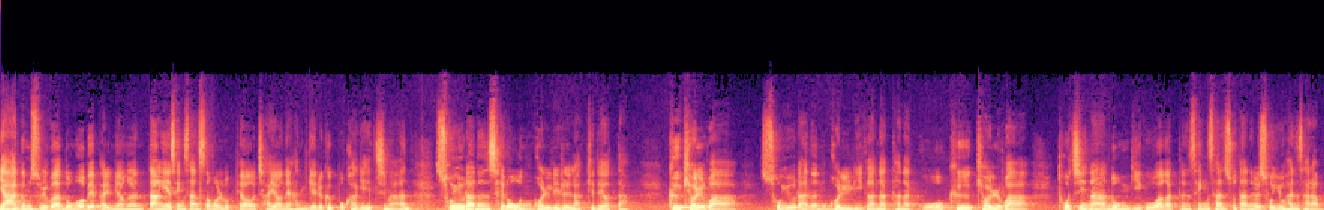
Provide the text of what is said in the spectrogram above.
야금술과 농업의 발명은 땅의 생산성을 높여 자연의 한계를 극복하게 했지만 소유라는 새로운 권리를 낳게 되었다. 그 결과 소유라는 권리가 나타났고 그 결과 토지나 농기구와 같은 생산수단을 소유한 사람,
